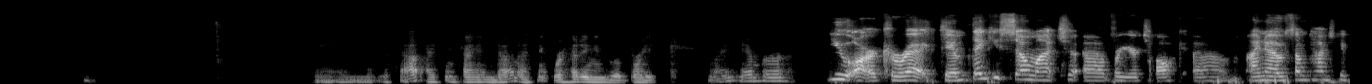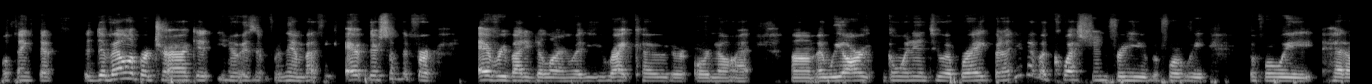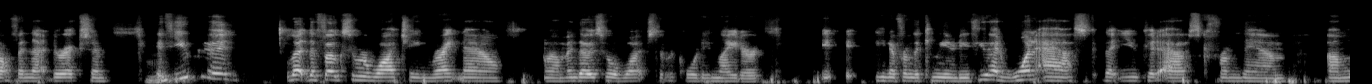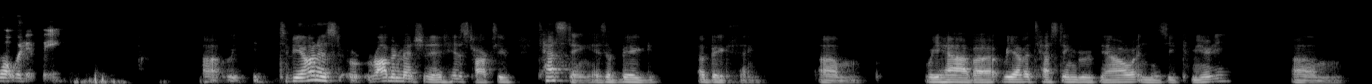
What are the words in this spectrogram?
And with that, I think I am done. I think we're heading into a break, right, Amber? You are correct, Tim. Thank you so much uh, for your talk. Um, I know sometimes people think that the developer track, it you know, isn't for them, but I think there's something for everybody to learn, whether you write code or, or not. Um, and we are going into a break, but I do have a question for you before we before we head off in that direction. Mhm. If you could let the folks who are watching right now um, and those who will watch the recording later, it, it- you know, from the community, if you had one ask that you could ask from them, um, what would it be? Uh, to be honest, Robin mentioned in his talk too, testing is a big, a big thing. Um, we have a, we have a testing group now in the Z community. Um,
